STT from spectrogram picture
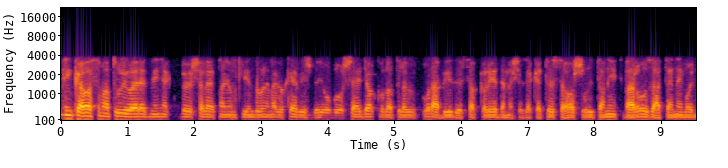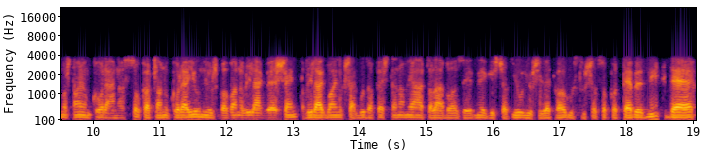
Inkább azt mondom, a túl jó eredményekből se lehet nagyon kiindulni, meg a kevésbé jóból se. Gyakorlatilag a korábbi időszakkal érdemes ezeket összehasonlítani, bár hozzátenném, hogy most nagyon korán, a szokatlanul korán júniusban van a világverseny, a világbajnokság Budapesten, ami általában azért mégiscsak július, illetve augusztusra szokott tevődni, de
